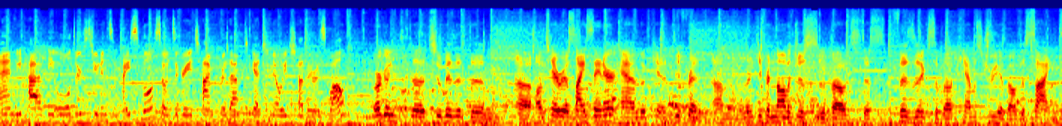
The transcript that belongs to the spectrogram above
and we have the older students in high school, so it's a great time for them to get to know each other as well. We're going to, to visit the uh, Ontario Science Centre and look at different, um, learn different knowledges about the physics, about chemistry, about the science.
